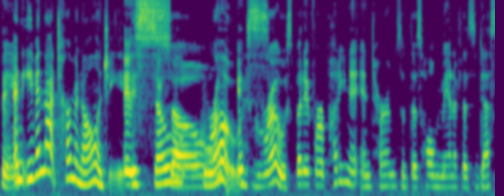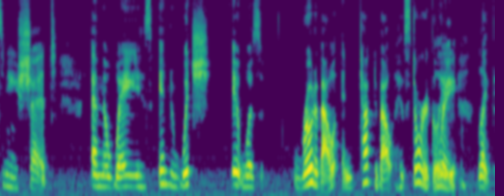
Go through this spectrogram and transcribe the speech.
thing, and even that terminology is, is so, so, gross. It's gross, but if we're putting it in terms of this whole manifest destiny shit and the ways in which it was wrote about and talked about historically right. like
